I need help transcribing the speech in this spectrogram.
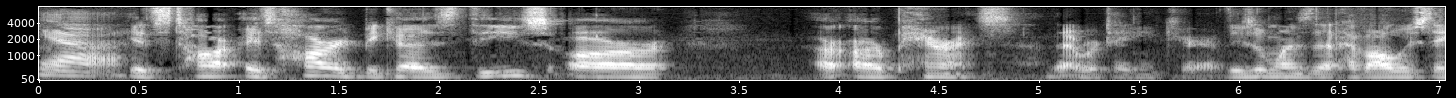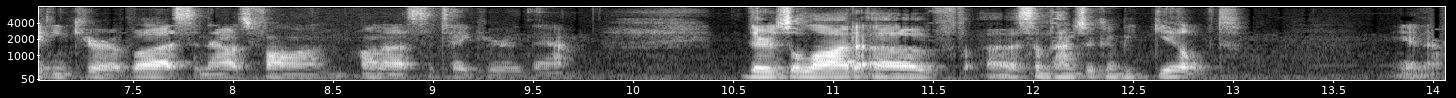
Yeah, it's tar- it's hard because these are our, our parents that we're taking care of. These are ones that have always taken care of us, and now it's fallen on us to take care of them. There's a lot of uh, sometimes there can be guilt you know,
